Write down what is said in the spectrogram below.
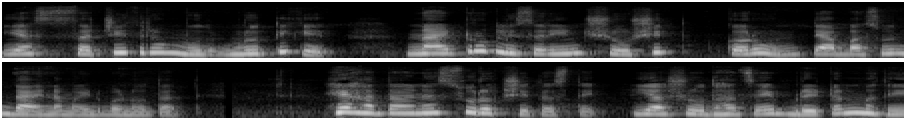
या सचित्र मृतिकेत नायट्रोग्लिसरीन शोषित करून त्यापासून डायनामाइट बनवतात. हे हाताळण्यास सुरक्षित असते. या शोधाचे ब्रिटनमध्ये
